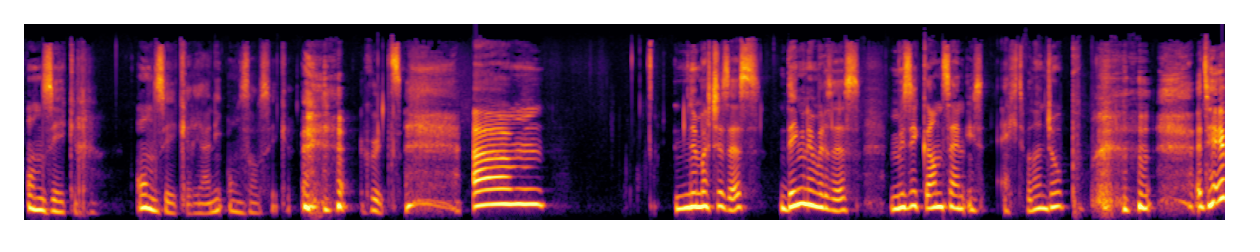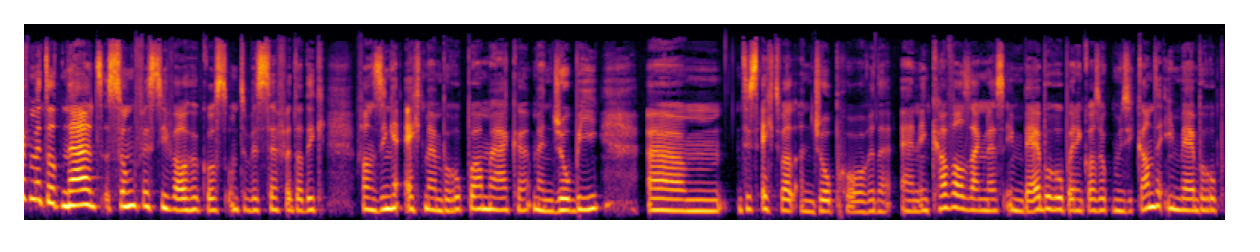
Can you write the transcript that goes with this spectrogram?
Onzeker. Onzeker, ja, niet onzelfzeker. Goed. Um, nummertje 6. Ding nummer 6. Muzikant zijn is echt wel een job. het heeft me tot na het Songfestival gekost om te beseffen dat ik van zingen echt mijn beroep wou maken, mijn jobby. Um, het is echt wel een job geworden. En ik gaf al zangles in bijberoep en ik was ook muzikante in bijberoep.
